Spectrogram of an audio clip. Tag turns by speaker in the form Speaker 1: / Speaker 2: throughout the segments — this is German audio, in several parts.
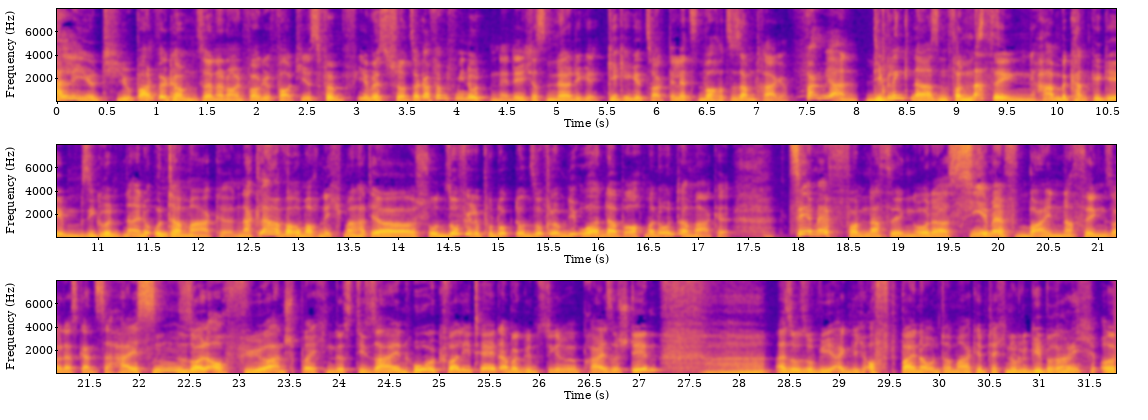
Speaker 1: Hallo YouTube und willkommen zu einer neuen Folge VTS 5. Ihr wisst schon, ca. 5 Minuten, in denen ich das nerdige, geekige Zeug der letzten Woche zusammentrage. Fangen wir an! Die Blinknasen von Nothing haben bekannt gegeben, sie gründen eine Untermarke. Na klar, warum auch nicht? Man hat ja schon so viele Produkte und so viel um die Ohren, da braucht man eine Untermarke. CMF von Nothing oder CMF by Nothing soll das Ganze heißen, soll auch für ansprechendes Design, hohe Qualität, aber günstigere Preise stehen. Also so wie eigentlich oft bei einer Untermarke im Technologiebereich. Äh,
